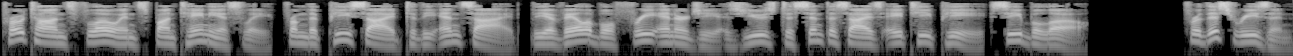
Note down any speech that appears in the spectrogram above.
protons flow in spontaneously, from the p side to the n side. The available free energy is used to synthesize ATP see below. For this reason,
